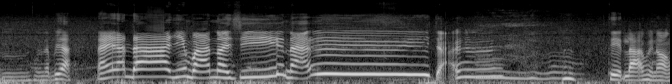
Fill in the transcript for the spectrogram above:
อืมเห็นะพี่อะไหนอันดายิ้มหวานหน่อยสินะเอ้ยจ้ะเอ้ยเทศลาพี่น้อง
